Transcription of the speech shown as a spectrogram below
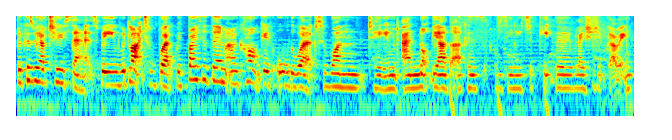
because we have two sets, we would like to work with both of them and we can't give all the work to one team and not the other because obviously you need to keep the relationship going.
